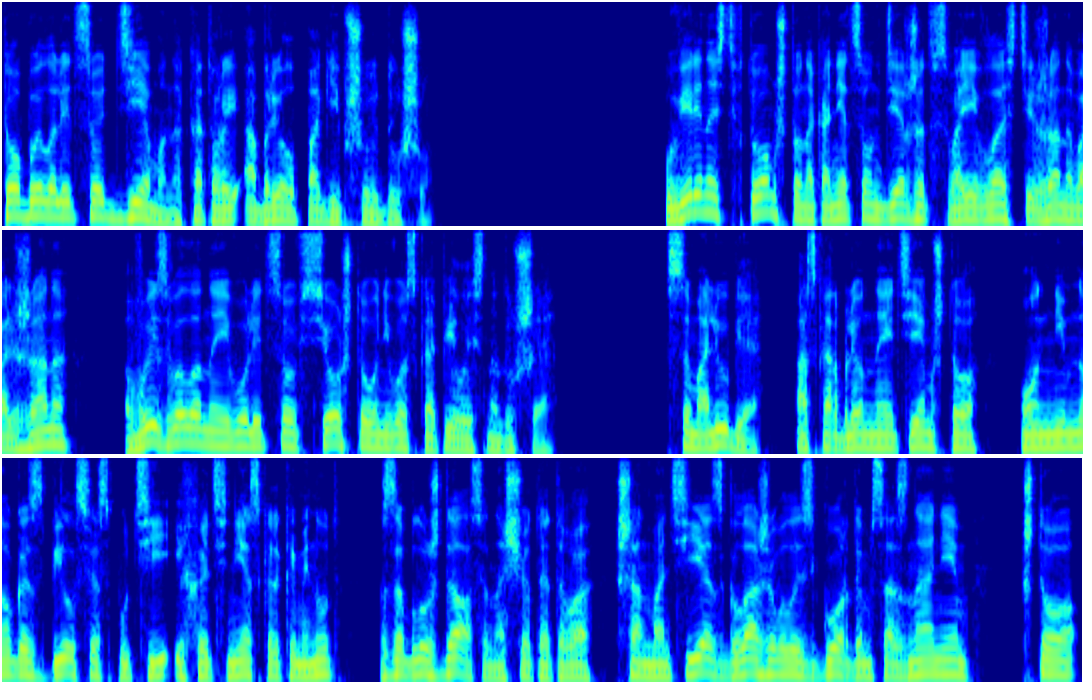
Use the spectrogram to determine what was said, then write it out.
То было лицо демона, который обрел погибшую душу. Уверенность в том, что наконец он держит в своей власти Жана Вальжана, вызвала на его лицо все, что у него скопилось на душе. Самолюбие, оскорбленное тем, что он немного сбился с пути и хоть несколько минут заблуждался насчет этого шанмантье, сглаживалось гордым сознанием, что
